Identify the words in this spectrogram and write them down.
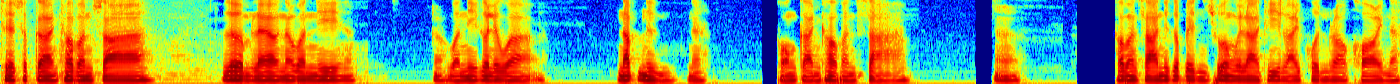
เทศกาลเข้าพรรษาเริ่มแล้วนะวันนี้นะวันนี้ก็เรียกว่านับหนึ่งนะของการเข้าพรรษาเข้าพรรษานี่ก็เป็นช่วงเวลาที่หลายคนรอคอยนะ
